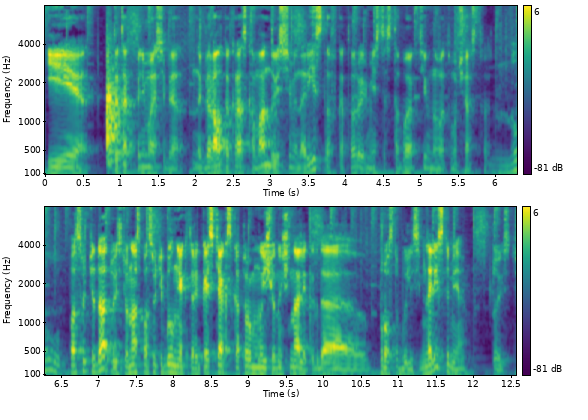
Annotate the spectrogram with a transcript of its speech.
и ты, так понимаю, себе набирал как раз команду из семинаристов, которые вместе с тобой активно в этом участвуют. Ну, по сути, да. То есть у нас, по сути, был некоторый костяк, с которым мы еще начинали, когда просто были семинаристами. То есть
